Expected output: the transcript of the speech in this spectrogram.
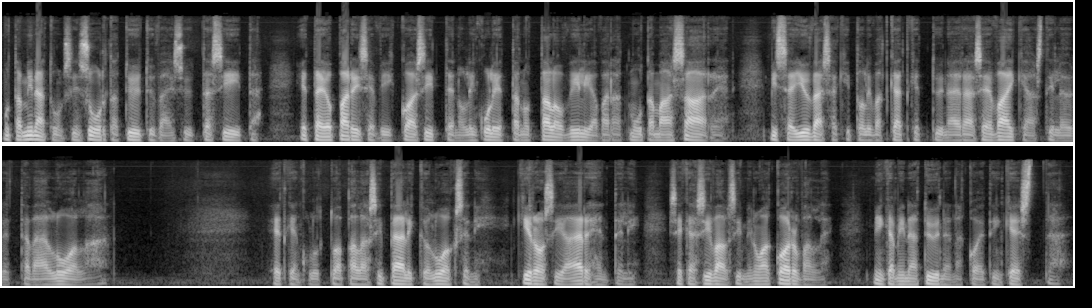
mutta minä tunsin suurta tyytyväisyyttä siitä, että jo parisen viikkoa sitten olin kuljettanut talon viljavarat muutamaan saareen, missä jyväsäkit olivat kätkettyinä erääseen vaikeasti löydettävään luolaan. Hetken kuluttua palasi päällikkö luokseni kirosi ja ärhenteli sekä sivalsi minua korvalle, minkä minä tyynenä koetin kestää.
